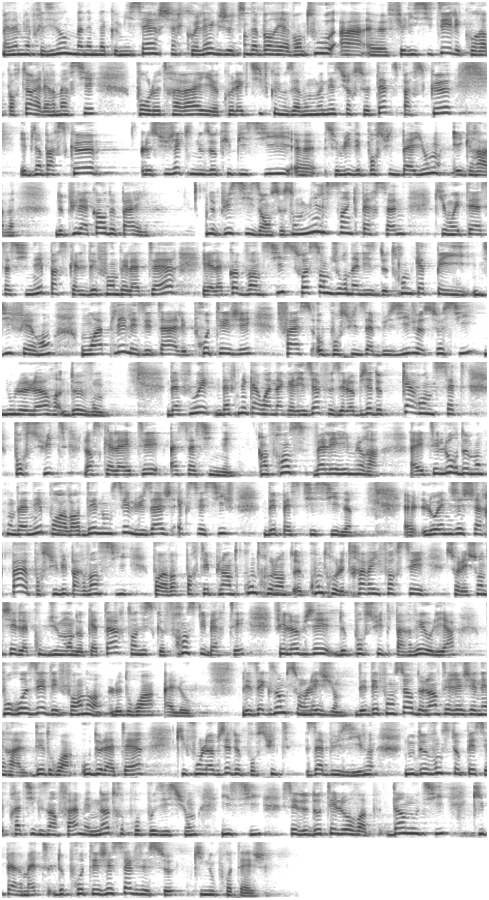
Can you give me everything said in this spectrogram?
Madame la Présidente, Madame la Commissaire, chers collègues, je tiens d'abord et avant tout à euh, féliciter les co-rapporteurs et les remercier pour le travail collectif que nous avons mené sur ce texte parce que, eh bien parce que le sujet qui nous occupe ici, euh, celui des poursuites Bayon, est grave. Depuis l'accord de Paris, depuis six ans, ce sont 1005 personnes qui ont été assassinées parce qu'elles défendaient la terre et à la COP26, 60 journalistes de 34 pays différents ont appelé les États à les protéger face aux poursuites abusives. Ceci, nous le leur devons. Daphne Caruana Galizia faisait l'objet de 47 poursuites lorsqu'elle a été assassinée. En France, Valérie Murat a été lourdement condamnée pour avoir dénoncé l'usage excessif des pesticides. Euh, L'ONG Sherpa, poursuivie par Vinci pour avoir porté plainte contre, euh, contre le travail forcé sur les chantiers de la Coupe du Monde au Qatar, tandis que France Liberté fait l'objet de poursuites par Veolia pour oser défendre le droit à l'eau. Les exemples sont légion, des défenseurs de l'intérêt général, des droits ou de la terre qui font l'objet de poursuites abusives. Nous devons stopper ces pratiques infâmes et notre proposition ici, c'est de doter l'Europe d'un outil qui permette de protéger celles et ceux qui nous protègent.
